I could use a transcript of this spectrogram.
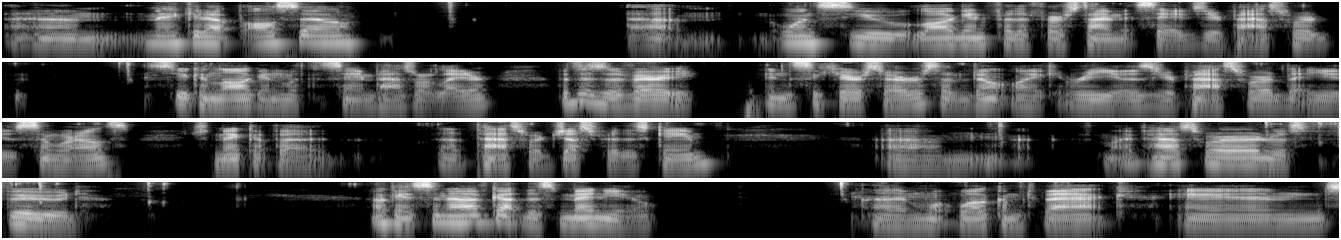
um, make it up also. Um, once you log in for the first time, it saves your password. So you can log in with the same password later. But this is a very insecure server, so don't like reuse your password that you use somewhere else. Just make up a, a password just for this game. Um, my password was food. Okay, so now I've got this menu. I'm welcomed back, and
